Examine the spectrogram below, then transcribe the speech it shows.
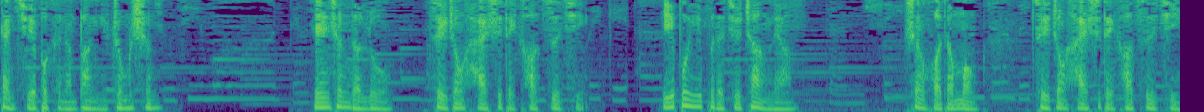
但绝不可能帮你终生。人生的路，最终还是得靠自己，一步一步的去丈量；生活的梦，最终还是得靠自己，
